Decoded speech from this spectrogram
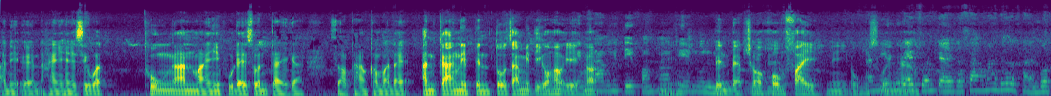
อันนี้เอินให้ให้ซื้อว่าทุ่งงานไหมผู้ใดสนใจก็สอบถามเขามาได้ อันกลางนี่เป็นตัวสามมิติของเขาเองเนาะป็ตามมิติของเฮาที่รุ่นเป็นแบบชอโคมไฟนี่โอ้อันสนี้วยผู้งาใดม สนใจก็สั่งมาเด้อค่ะรถ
